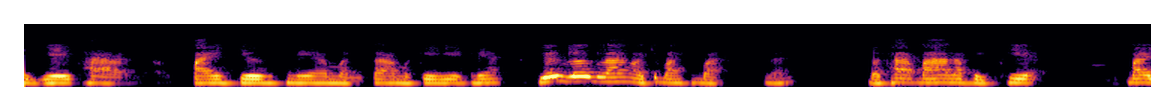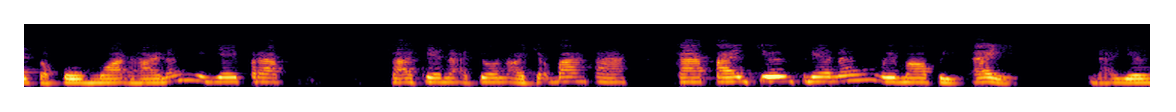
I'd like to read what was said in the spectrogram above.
និយាយថាបែងជើងគ្នាមិនសាមគ្គីគ្នាយើងលើកឡើងឲ្យច្បាស់ច្បាស់ណា បើថាបានពិភាក្សាបែកប្រពុះមាត់ហើយហ្នឹងនិយាយប្រាប់សាធារណជនឲ្យច្បាស់ថាការបែកជើងគ្នាហ្នឹងវាមកពីអីណាយើង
